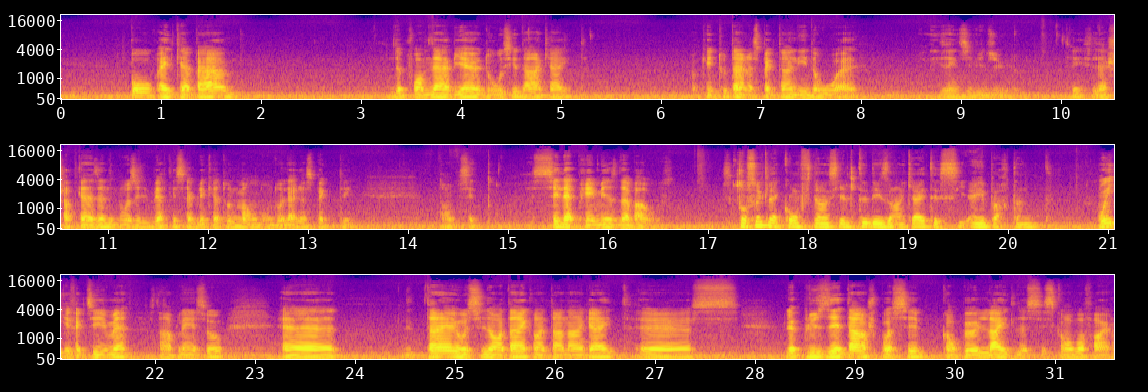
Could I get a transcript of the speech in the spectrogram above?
pour être capable de pouvoir mener à bien un dossier d'enquête, ok, tout en respectant les droits des individus. là. La Charte canadienne des droits et libertés s'applique à tout le monde, on doit la respecter. Donc, c'est- la prémisse de base. C'est pour ça que la confidentialité des enquêtes est si importante. Oui, effectivement, c'est en plein ça. Euh, tant aussi longtemps qu'on est en enquête, euh, le plus étanche possible qu'on peut l'être, c'est ce qu'on va faire.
